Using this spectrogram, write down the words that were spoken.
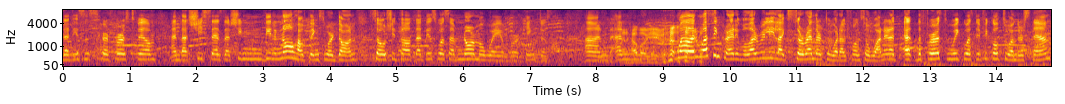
that this is her first film and that she says that she didn't know how things were done, so she thought that this was a normal way of working, just and, and, and how about you? well, it was incredible. I really like surrendered to what Alfonso wanted. At, at, the first week was difficult to understand,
